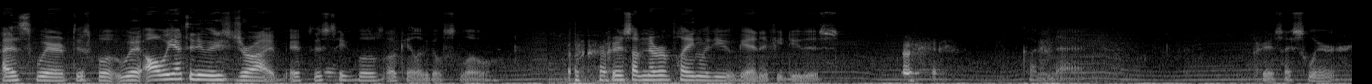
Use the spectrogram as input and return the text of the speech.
I swear, if this blow, all we have to do is drive. If this thing blows, okay, let me go slow. Chris, I'm never playing with you again if you do this. Cutting that. Chris, I swear.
